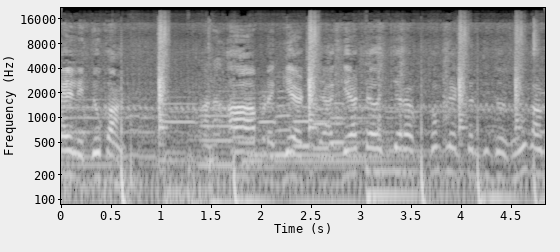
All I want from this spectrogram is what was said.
પહેલી દુકાન. અને આ આપણે ગેટ છે. આ ગેટ અત્યારે કમ્પ્લીટ કરી દીધો છે. કામ?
